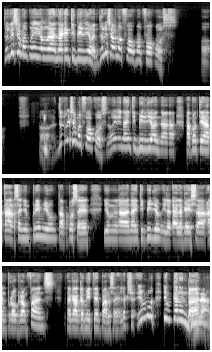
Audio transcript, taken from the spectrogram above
Doon lang siya mag yung ah, 90 billion. Doon lang siya mag-fo- mag-focus. Oh. Oh, doon lang siya mag-focus, no? Yung 90 billion na habang tinataasan yung premium tapos eh yung ah, 90 billion ilalagay sa unprogrammed funds na gagamitin para sa election. Yung yung ganun ba? Yun na lang.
